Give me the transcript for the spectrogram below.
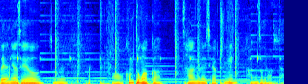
네안녕하세요저는어컴퓨터공학과4학년에재학중인강은석이라고합니다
